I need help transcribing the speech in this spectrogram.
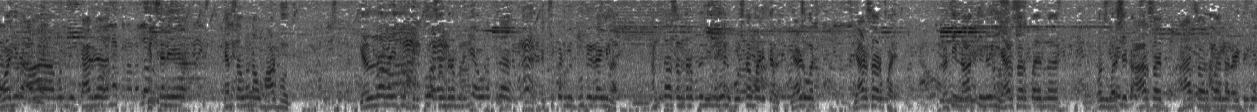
ಅವಾಗಿನ ಆ ಒಂದು ಕಾರ್ಯ ಬಿತ್ತನೆಯ ಕೆಲಸವನ್ನು ನಾವು ಮಾಡ್ಬೋದು. ಎಲ್ಲ ರೈತರು ಬಿತ್ತುವ ಸಂದರ್ಭದಲ್ಲಿ ಅವ್ರ ಹತ್ರ ಹೆಚ್ಚು ಕಡಿಮೆ ದುಡ್ಡು ಇರಂಗಿಲ್ಲ. ಅಂತ ಸಂದರ್ಭದಲ್ಲಿ ಏನು ಘೋಷಣೆ ಮಾಡಿದ್ದಾರೆ? ಎರಡು ವರ್ಷ, ಎರಡು ಸಾವಿರ ರೂಪಾಯಿ. ಪ್ರತಿ ನಾಲ್ಕು ತಿಂಗಳಿಗೆ ಎರಡು ಸಾವಿರ ರೂಪಾಯಿಯನ್ನ ಒಂದು ವರ್ಷಕ್ಕೆ ಆರು ಸಾವಿರ ಆರು ಸಾವಿರ ರೂಪಾಯಿಯನ್ನ ರೈತರಿಗೆ.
